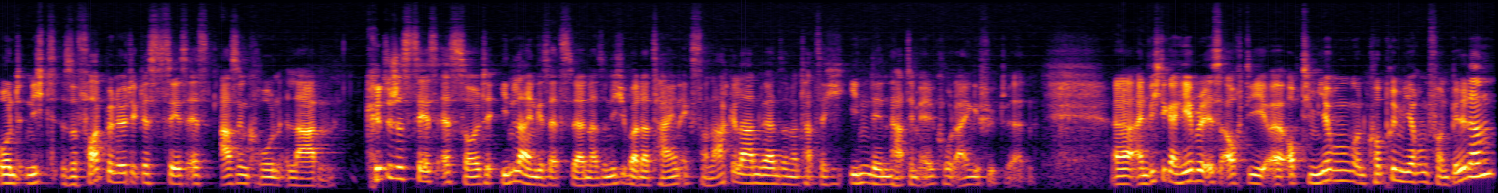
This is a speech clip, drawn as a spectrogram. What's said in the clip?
und nicht sofort benötigtes CSS asynchron laden. Kritisches CSS sollte inline gesetzt werden, also nicht über Dateien extra nachgeladen werden, sondern tatsächlich in den HTML-Code eingefügt werden. Äh, ein wichtiger Hebel ist auch die äh, Optimierung und Komprimierung von Bildern.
